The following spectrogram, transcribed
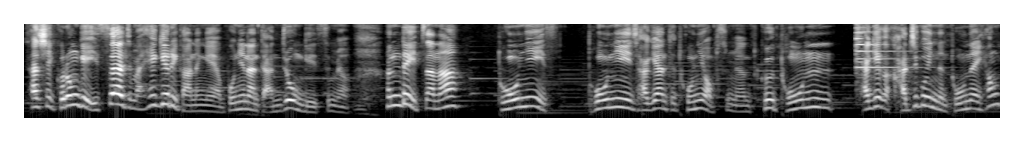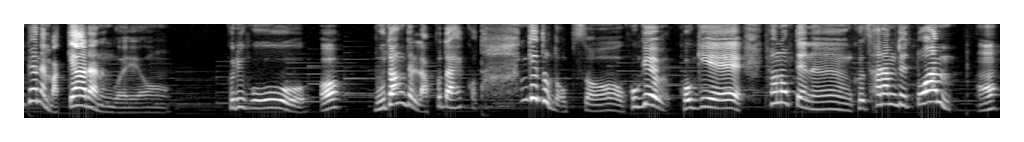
사실 그런 게 있어야지만 해결이 가능해요. 본인한테 안 좋은 게 있으면. 근데 있잖아. 돈이 있- 돈이 자기한테 돈이 없으면 그 돈 자기가 가지고 있는 돈의 형편에 맞게 하라는 거예요. 그리고 어 무당들 나쁘다 할거다한 개도 없어. 거기에 거기에 현혹되는 그 사람들 또한 어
